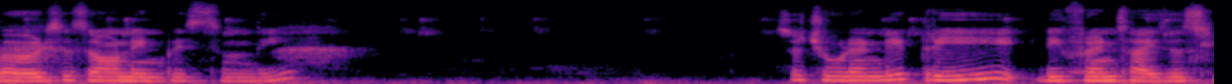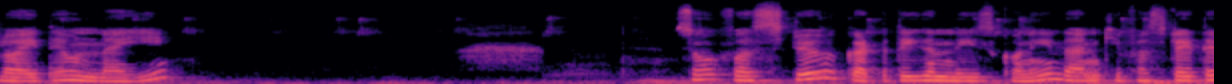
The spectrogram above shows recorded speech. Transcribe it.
బర్డ్స్ సౌండ్ వినిపిస్తుంది. సో చూడండి త్రీ డిఫరెంట్ సైజెస్లో అయితే ఉన్నాయి. సో ఫస్ట్ కట్టతీగను తీసుకొని దానికి ఫస్ట్ అయితే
